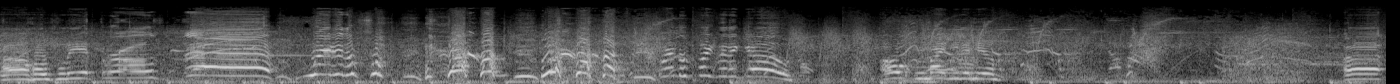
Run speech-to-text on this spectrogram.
Oh, hopefully it throws. Ah! Where did the fuck? Where the fuck did it go? Oh, we might need a heal. Uh,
